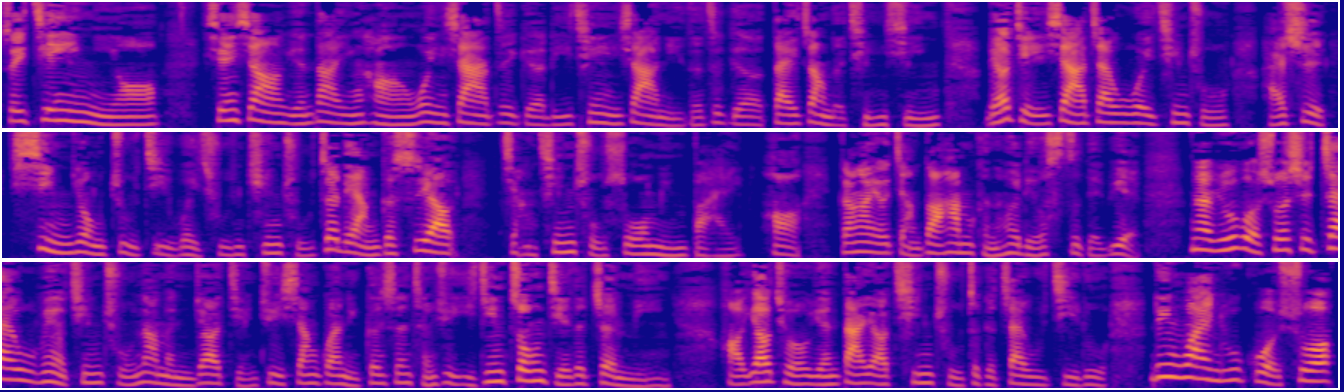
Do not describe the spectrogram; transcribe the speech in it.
所以建议你哦，先向元大银行问一下这个，厘清一下你的这个呆账的情形，了解一下债务未清除还是信用注记未清清除，这两个是要。讲清楚，说明白，哈。刚刚有讲到，他们可能会留四个月。那如果说是债务没有清除，那么你就要检具相关你更生程序已经终结的证明，好，要求元大要清除这个债务记录。另外，如果说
